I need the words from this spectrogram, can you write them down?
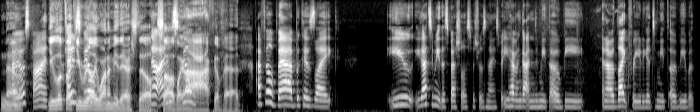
No, I mean it was fine. you looked like you feel- really wanted me there still. No, I so I was like, feel- ah, I feel bad. I feel bad because like you you got to meet the specialist, which was nice, but you haven't gotten to meet the OB, and I would like for you to get to meet the OB, but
